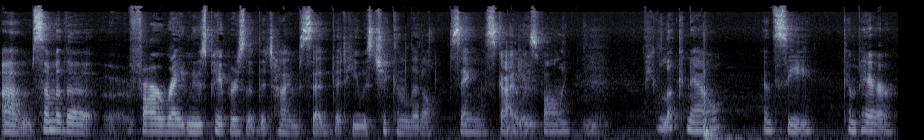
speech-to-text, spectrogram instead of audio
um, some of the far right newspapers at the time said that he was chicken little, saying the sky was falling. Yeah. If you look now and see, compare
